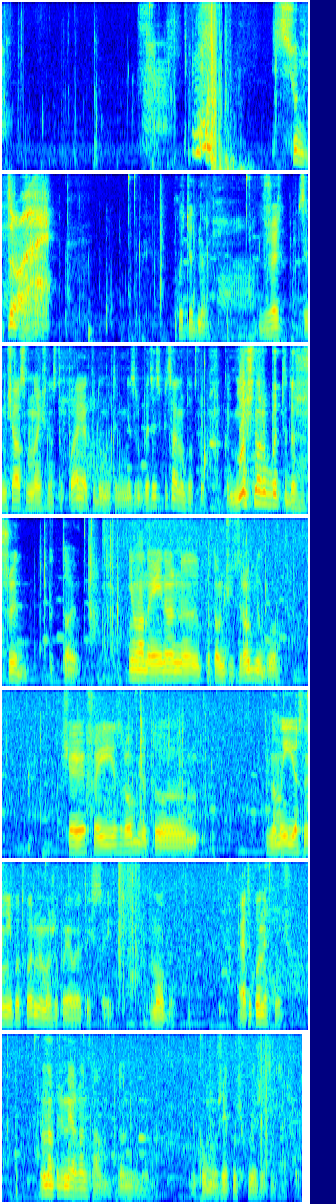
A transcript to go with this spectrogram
Сюда. Хоч одне. Вже цим часом ночь наступає, як ви думаєте, мені зробити спеціальну платформу? Звісно робити, даже що я питаю. І ладно, я її, наверное, потім чуть зроблю, бо ще якщо я її зроблю, то на моїй основній платформі може появитись цей моби. А я такого не хочу. Ну, наприклад, вон там, в домі моби. В якому вже якусь хує жити зайшов.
